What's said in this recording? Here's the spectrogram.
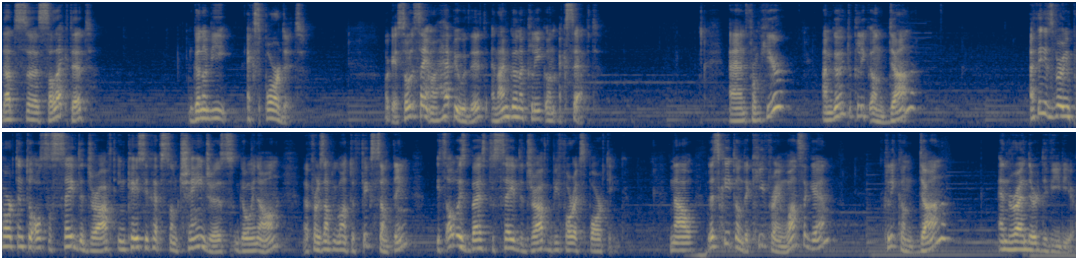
that's uh, selected gonna be exported. Okay, so let's say I'm happy with it and I'm gonna click on accept. And from here, I'm going to click on done. I think it's very important to also save the draft in case you have some changes going on. Uh, for example, you want to fix something. It's always best to save the draft before exporting. Now let's hit on the keyframe once again, click on done and render the video.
